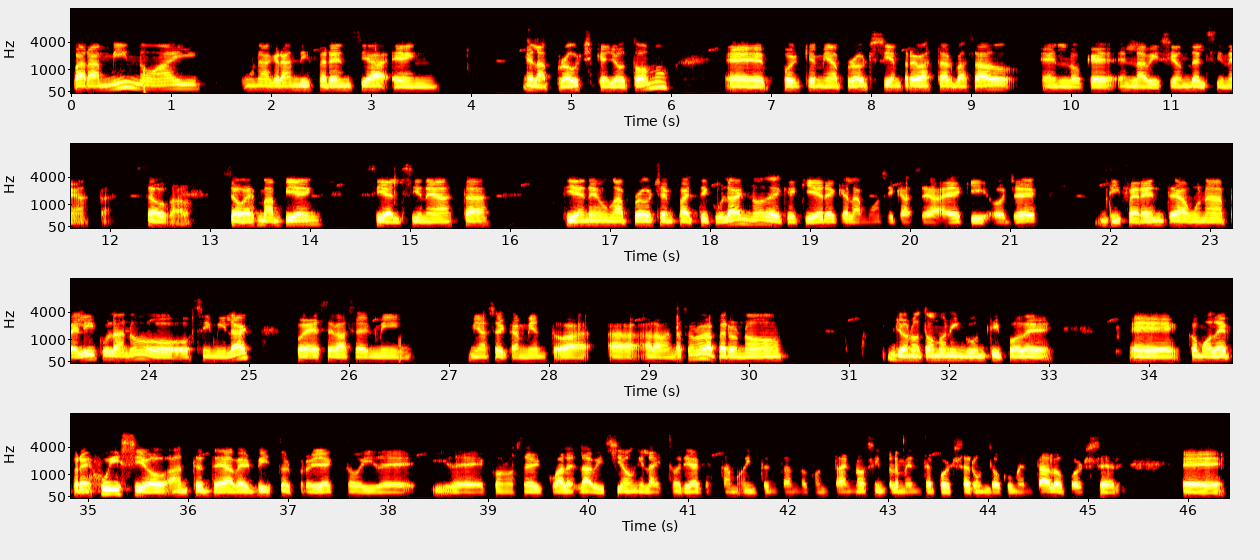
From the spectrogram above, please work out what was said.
para mí no hay una gran diferencia en el approach que yo tomo, eh, porque mi approach siempre va a estar basado en lo que en la visión del cineasta. So, so es más bien si el cineasta tiene un approach en particular, ¿no? De que quiere que la música sea X o Y diferente a una película, ¿no? O, similar, pues ese va a ser mi, mi acercamiento a, a, la banda sonora, pero no, yo no tomo ningún tipo de, eh, como de prejuicio antes de haber visto el proyecto y de, y de conocer cuál es la visión y la historia que estamos intentando contar, no simplemente por ser un documental o por ser, eh,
